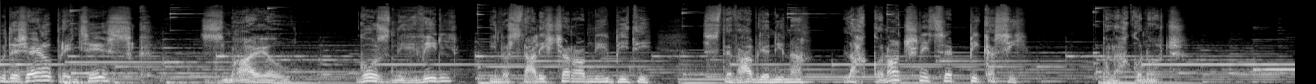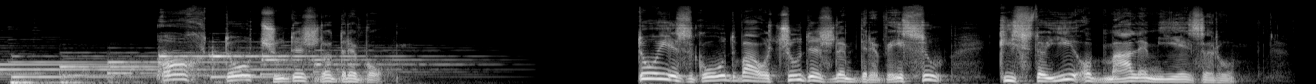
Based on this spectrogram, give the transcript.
V deželo princesk, zmajev, gozdnih vil in ostalih čarobnih biti ste vabljeni na lahko nočnice, pika si, pa lahko noč. Oh, to čudežno drevo. To je zgodba o čudežnem drevesu, ki stoji ob malem jezeru.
